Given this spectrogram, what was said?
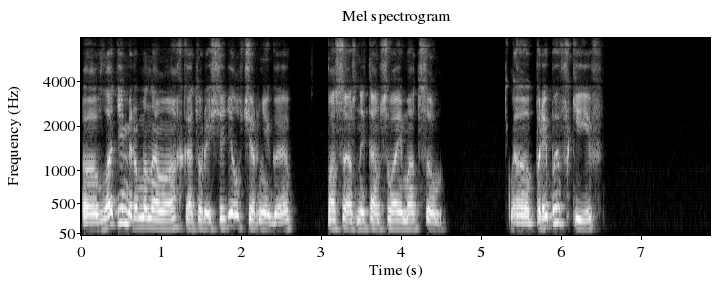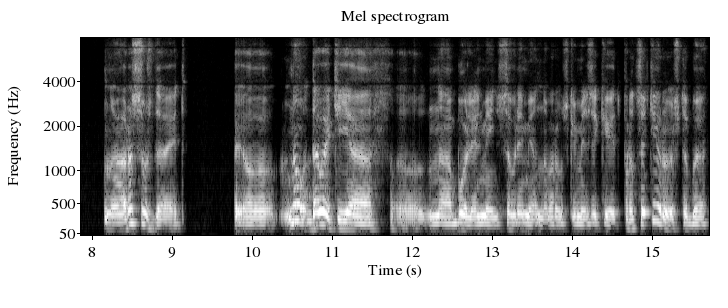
Владимир Мономах, который сидел в Чернигове, посаженный там своим отцом, прибыв в Киев, рассуждает. Ну, давайте я на более-менее современном русском языке это процитирую, чтобы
